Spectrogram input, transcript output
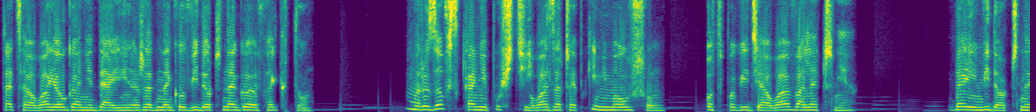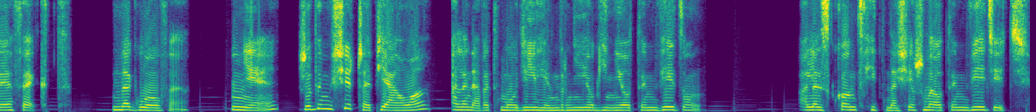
Ta cała joga nie daje żadnego widocznego efektu. Mrozowska nie puściła zaczepki mimo uszu. Odpowiedziała walecznie. Daje widoczny efekt. Na głowę. Nie, żebym się czepiała, ale nawet młodzi jędrni jogini o tym wiedzą. Ale skąd fitnessiarz ma o tym wiedzieć?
